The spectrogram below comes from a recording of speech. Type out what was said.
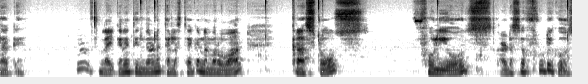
থাকে। লাইকেনে তিন ধরনের থ্যালাস থাকে। নাম্বার ওয়ান ক্রাস্টোস ফোলিওস আর হচ্ছে ফুটিকোস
